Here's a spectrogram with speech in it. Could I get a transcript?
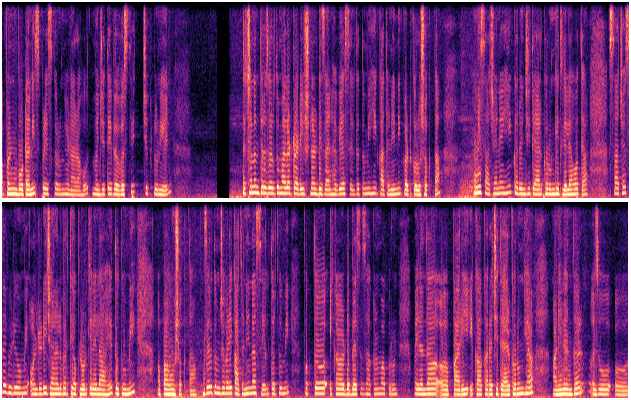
आपण बोटानीच प्रेस करून घेणार आहोत. म्हणजे ते व्यवस्थित चिकटून येईल. त्याच्यानंतर जर तुम्हाला ट्रॅडिशनल डिझाईन हवी असेल तर तुम्ही ही कातणीने कट करू शकता. मी साच्यानेही करंजी तयार करून घेतलेल्या होत्या. साच्याचा व्हिडिओ मी ऑलरेडी चॅनलवरती अपलोड केलेला आहे तो तुम्ही पाहू शकता. जर तुमच्याकडे कातणी नसेल तर तुम्ही फक्त एका डब्याचं झाकण वापरून पहिल्यांदा पारी एका आकाराची तयार करून घ्या. आणि नंतर जो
